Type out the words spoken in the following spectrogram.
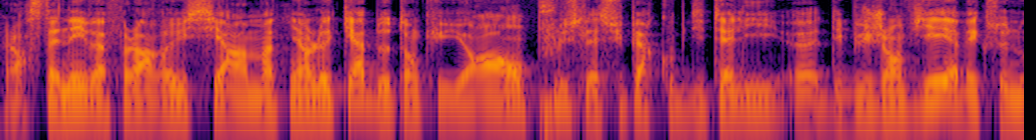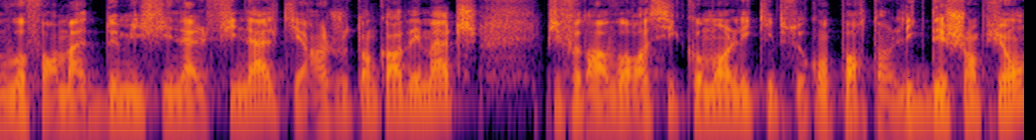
Alors cette année, il va falloir réussir à maintenir le cap, d'autant qu'il y aura en plus la Super Coupe d'Italie euh, début janvier, avec ce nouveau format demi-finale-finale qui rajoute encore des matchs. Puis il faudra voir aussi comment l'équipe se comporte en Ligue des Champions.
